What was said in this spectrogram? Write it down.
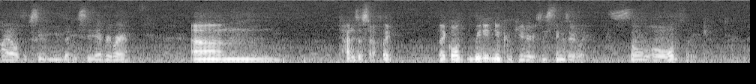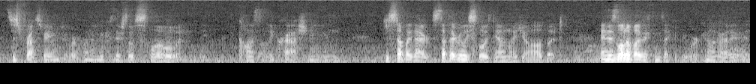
piles of CDs that you see everywhere. Um, tons of stuff like like old. We need new computers. These things are like so old. Like it's just frustrating to work on them because they're so slow and constantly crashing and just stuff like that. Stuff that really slows down my job, but and there's a lot of other things I could be working on rather than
